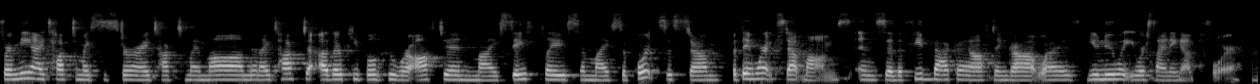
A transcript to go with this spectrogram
For me, I talked to my sister, I talked to my mom, and I talked to other people who were often my safe place and my support system, but they weren't stepmoms. And so the feedback I often got was, You knew what you were signing up for. Oh,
